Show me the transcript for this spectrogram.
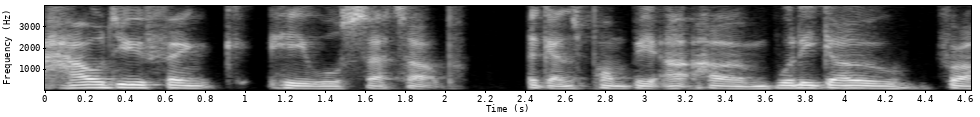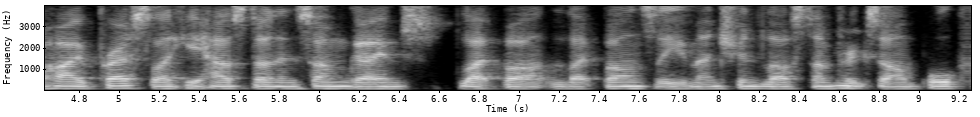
How do you think he will set up against Pompey at home? Would he go for a high press like he has done in some games, like Bar- like Barnsley you mentioned last time, for mm. example,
